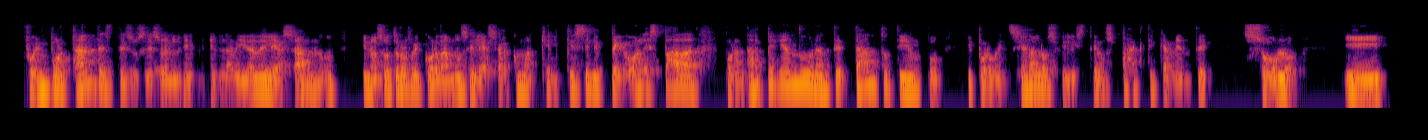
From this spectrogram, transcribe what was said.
fue importante este suceso en, la vida de Eleazar, ¿no? Y nosotros recordamos a Eleazar como aquel que se le pegó la espada por andar peleando durante tanto tiempo y por vencer a los filisteos prácticamente solo. Y,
